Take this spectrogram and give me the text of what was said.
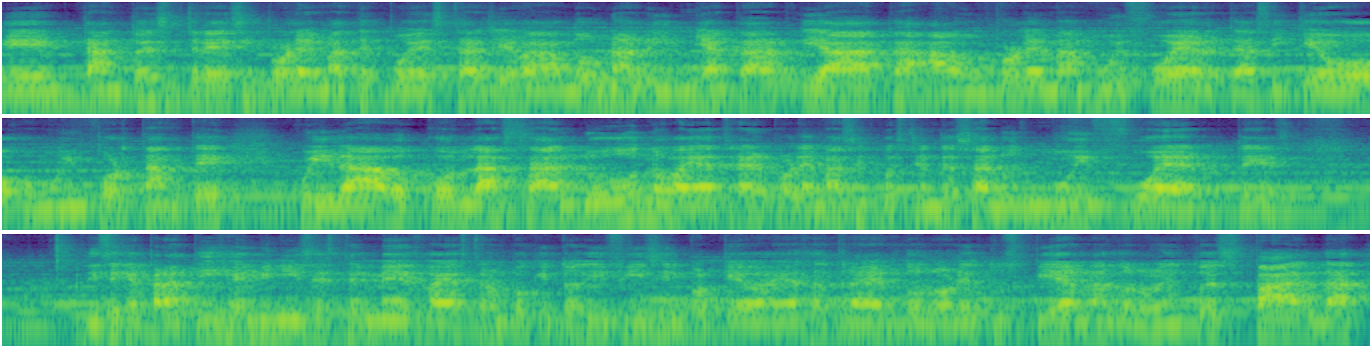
eh, tanto estrés y problema te puede estar llevando a una arritmia cardíaca, a un problema muy fuerte, así que ojo, muy importante cuidado con la salud, no vaya a traer problemas en cuestión de salud muy fuertes. Dice que para ti, Géminis, este mes vaya a estar un poquito difícil porque vayas a traer dolor en tus piernas, dolor en tu espalda,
